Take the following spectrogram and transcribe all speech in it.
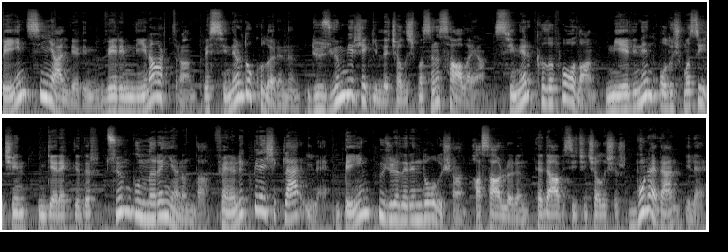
beyin sinyallerinin verimliliğini arttıran ve sinir dokularının düzgün bir şekilde çalışmasını sağlayan sinir kılıfı olan miyelinin oluşması için gereklidir. Tüm bunların yanında fenolik bileşikler ile beyin hücrelerinde oluşan hasarların tedavisi için çalışır. Bu neden ile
